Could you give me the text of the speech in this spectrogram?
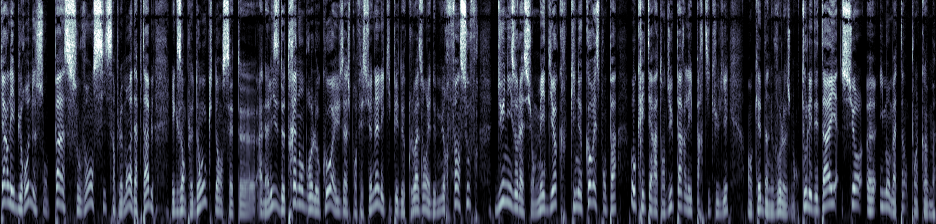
car les bureaux ne sont pas souvent si simplement adaptables. Exemple donc, dans cette euh, analyse, de très nombreux locaux à usage professionnel équipés de cloisons et de murs fins souffrent d'une isolation médiocre qui ne correspond pas aux critères attendus par les particuliers en quête d'un nouveau logement. Tous les détails sur euh, imomatin.com.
